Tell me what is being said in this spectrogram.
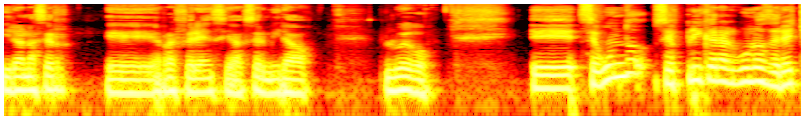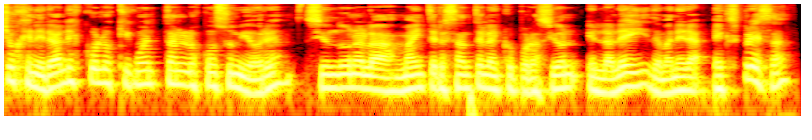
irán a hacer eh, referencia, a ser mirados luego. Eh, segundo, se explican algunos derechos generales con los que cuentan los consumidores, siendo una de las más interesantes la incorporación en la ley de manera expresa,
